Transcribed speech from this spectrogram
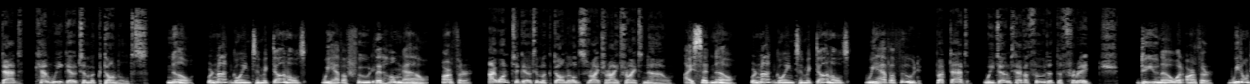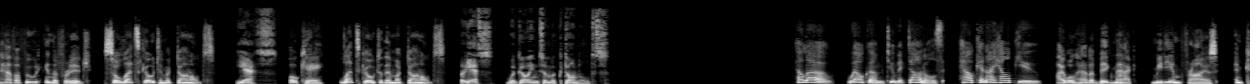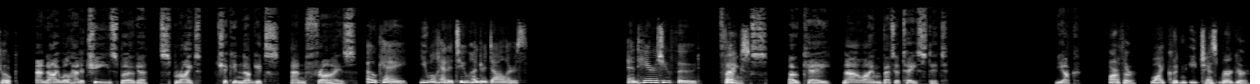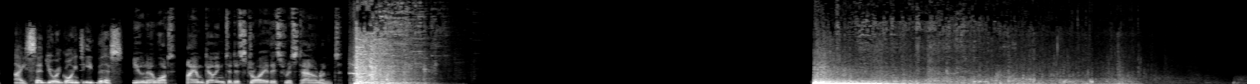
Dad, can we go to McDonald's? No, we're not going to McDonald's, we have a food at home now, Arthur. I want to go to McDonald's right right right now. I said no, we're not going to McDonald's, we have a food. But Dad, we don't have a food at the fridge. Do you know what Arthur, we don't have a food in the fridge, so let's go to McDonald's. Yes. Okay, let's go to the McDonald's. Oh yes, we're going to McDonald's. Hello, welcome to McDonald's. How can I help you? I will have a Big Mac, medium fries, and Coke. And I will had a cheeseburger, Sprite, chicken nuggets, and fries. Okay, you will had a $200. And here's your food. Thanks. Okay, now I'm better taste it. Yuck. Arthur, why couldn't eat cheeseburger? I said you're going to eat this. You know what, I am going to destroy this restaurant.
